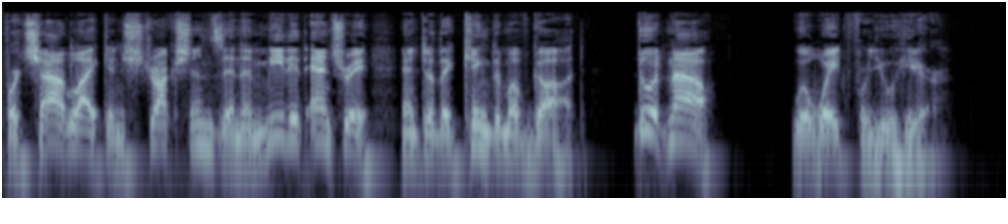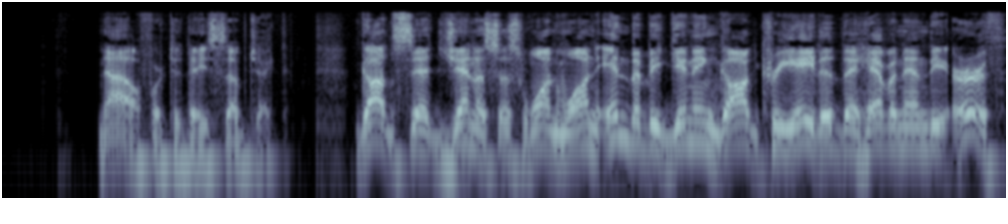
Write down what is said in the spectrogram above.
for childlike instructions and immediate entry into the kingdom of God. Do it now. We'll wait for you here. Now for today's subject. God said Genesis 1 1, In the beginning God created the heaven and the earth.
